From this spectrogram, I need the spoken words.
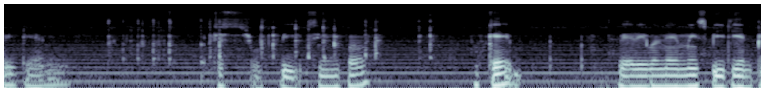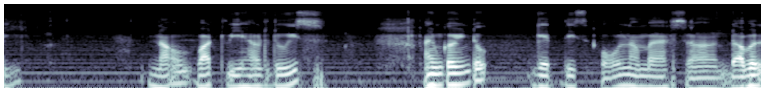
Btn this should be simple. Okay. Variable name is btnp now what we have to do is i'm going to get this all number as uh, double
